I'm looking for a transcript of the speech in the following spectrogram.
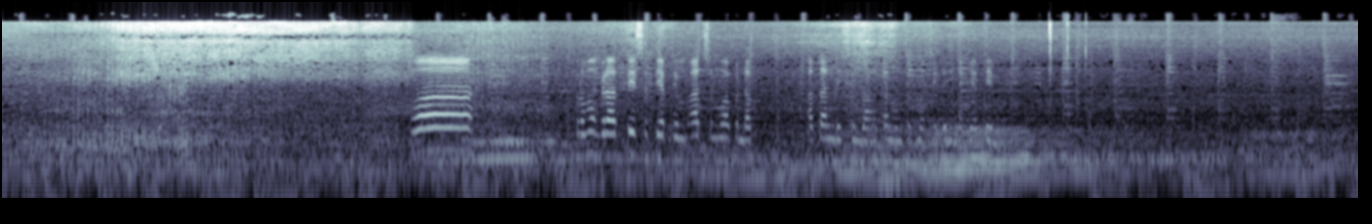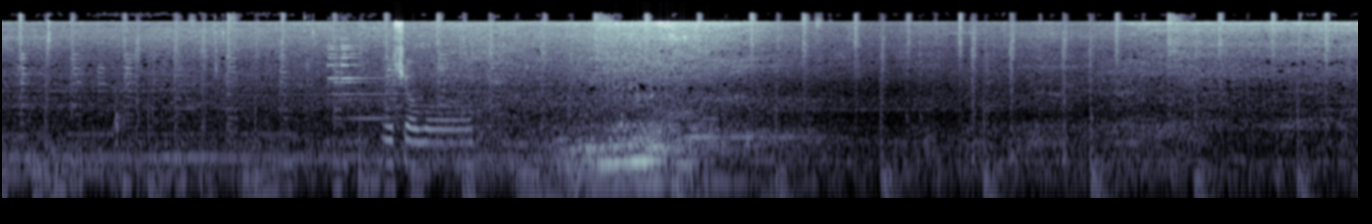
Wah. Promo gratis setiap Jumat semua pendapatan disumbangkan untuk masjid Masya Allah.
